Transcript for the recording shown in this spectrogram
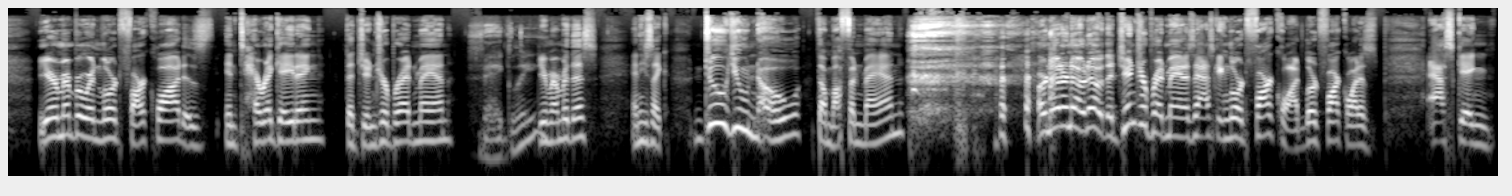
you remember when Lord Farquaad is interrogating the gingerbread man? Vaguely. Do you remember this? And he's like, Do you know the Muffin Man? or no, no, no, no. The gingerbread man is asking Lord Farquaad. Lord Farquaad is asking,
